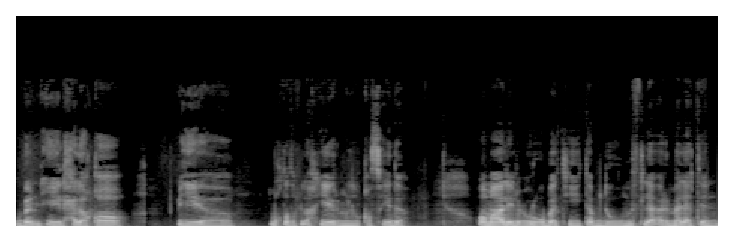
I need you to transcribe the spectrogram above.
بنهي الحلقة بمقتطف الأخير من القصيدة. وما للعروبة تبدو مثل أرملة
